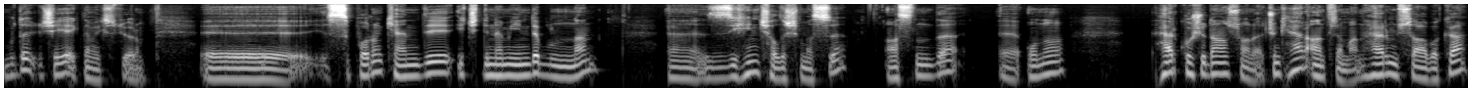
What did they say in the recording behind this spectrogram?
Burada şeyi eklemek istiyorum. Ee, sporun kendi iç dinamiğinde bulunan e, zihin çalışması aslında e, onu her koşudan sonra çünkü her antrenman, her müsabaka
